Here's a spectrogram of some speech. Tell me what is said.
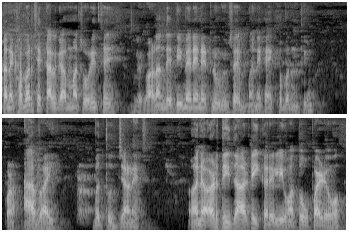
તને ખબર છે કાલ ગામમાં ચોરી થઈ? એટલે વાળંદે ધીમે રહીને એટલું સાહેબ, મને કાંઈ ખબર નથી પણ આ ભાઈ બધું જ જાણે છે. અને અડધી દાઢી કરેલી વાતો ઉપાડ્યો હો.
